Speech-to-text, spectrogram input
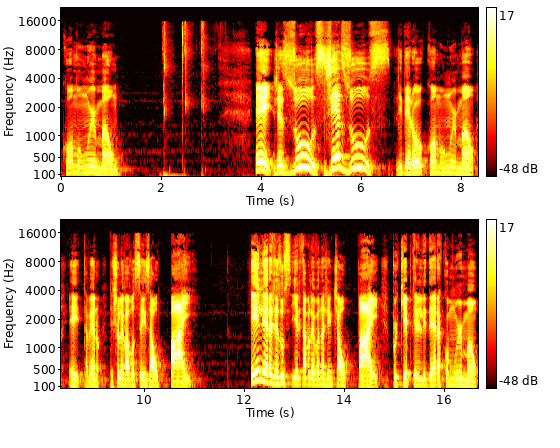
Como um irmão. Ei, Jesus, Jesus liderou como um irmão. Ei, tá vendo? Deixa eu levar vocês ao Pai. Ele era Jesus e ele estava levando a gente ao Pai. Por quê? Porque ele lidera como um irmão,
